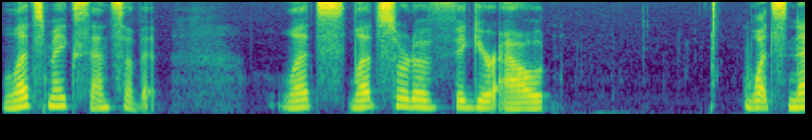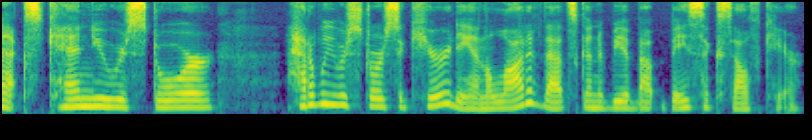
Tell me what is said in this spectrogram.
Let's make sense of it. Let's let's sort of figure out what's next. Can you restore how do we restore security? And a lot of that's going to be about basic self-care.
